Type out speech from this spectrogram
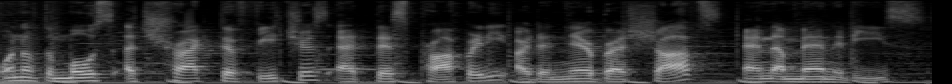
One of the most attractive features at this property are the nearby shops and amenities.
